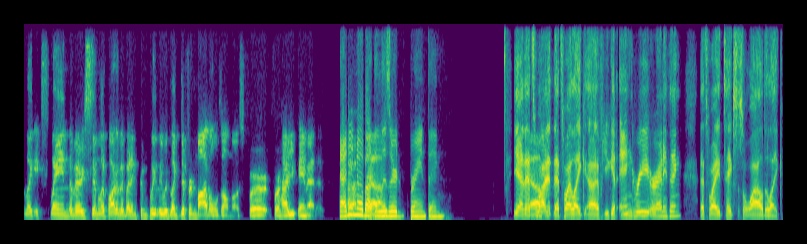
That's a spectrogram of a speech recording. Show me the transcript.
like explained a very similar part of it, but in completely with like different models almost for for how you came at it. i didn't Uh, know about yeah. the lizard brain thing yeah, that's Yeah. why that's why like uh, if you get angry or anything, that's why it takes us a while to like.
